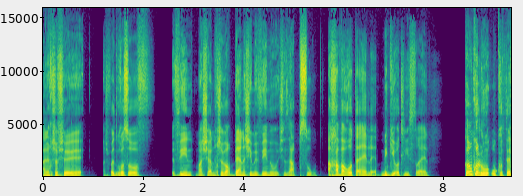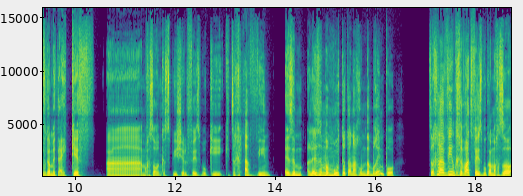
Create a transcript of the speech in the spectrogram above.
אני חושב שהשופט גרוסוף הבין מה שאני חושב הרבה אנשים הבינו, שזה אבסורד. החברות האלה מגיעות לישראל. קודם כל, הוא, הוא כותב גם את ההיקף, המחזור הכספי של פייסבוק, כי, כי צריך להבין איזה, על איזה ממוטות אנחנו מדברים פה. צריך להבין, חברת פייסבוק, המחזור,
